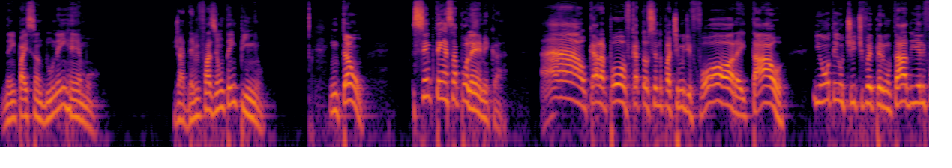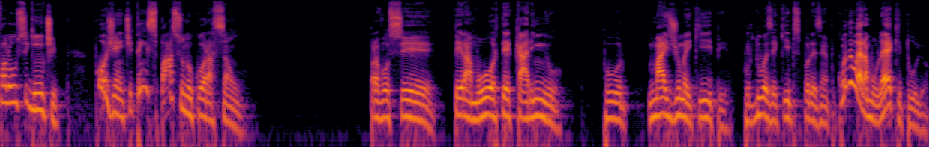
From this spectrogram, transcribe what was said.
Nem Paysandu, nem Remo. Já deve fazer um tempinho. Então, sempre tem essa polêmica. Ah, o cara, pô, fica torcendo pra time de fora e tal. E ontem o Tite foi perguntado e ele falou o seguinte: pô, gente, tem espaço no coração para você ter amor, ter carinho por mais de uma equipe, por duas equipes, por exemplo. Quando eu era moleque, Túlio,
